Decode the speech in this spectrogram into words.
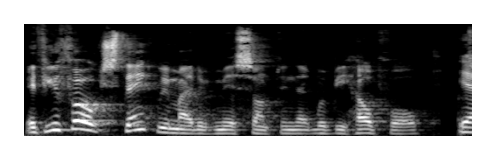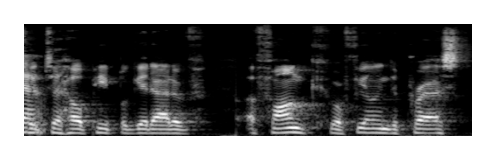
If you folks think we might have missed something that would be helpful Yeah. to, to help people get out of a funk or feeling depressed,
